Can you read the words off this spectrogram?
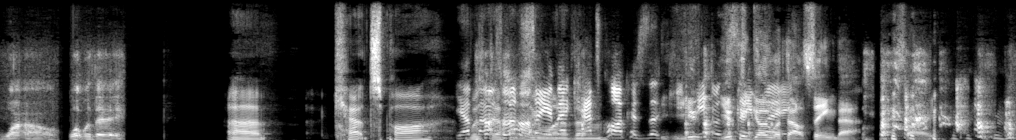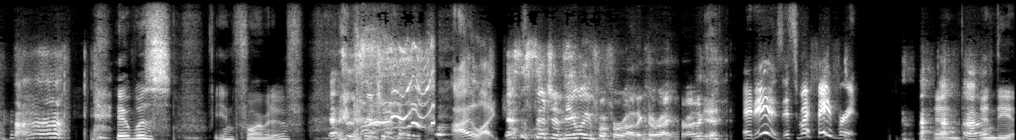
Wow, what were they? Uh, Catspaw Yep, was I was going to definitely say one about. Catspaw because the You Keith was you could go way. without seeing that. Sorry. It was informative. that's essential. viewing. I like That's essential viewing for Veronica, right, Veronica? Yeah. It is. It's my favorite. And and the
